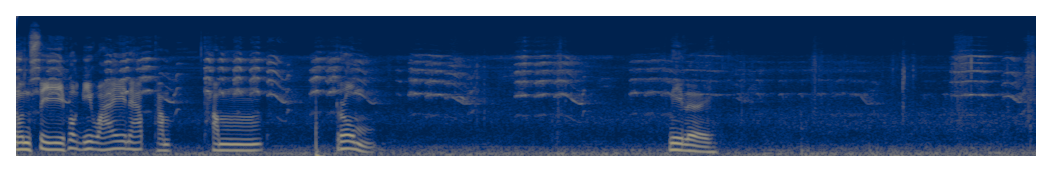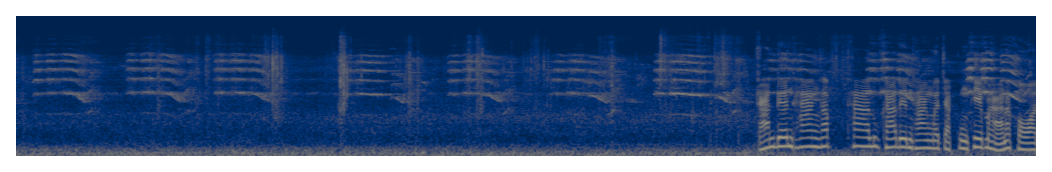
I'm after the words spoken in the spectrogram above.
นนทรีพวกนี้ไว้นะครับทำทำร่ม นี่เลยการเดินทางครับ ถ้าลูกค้าเดินทางมาจากกรุงเทพมหานคร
